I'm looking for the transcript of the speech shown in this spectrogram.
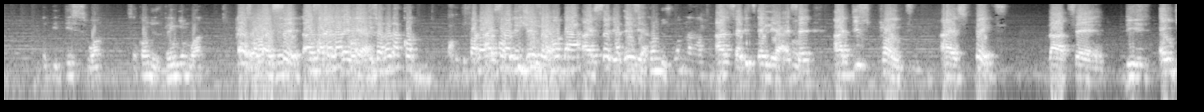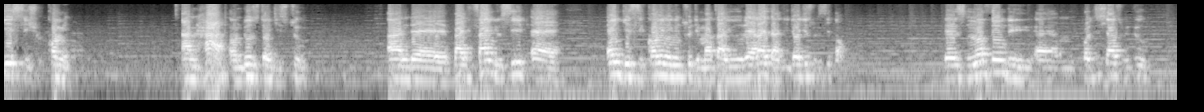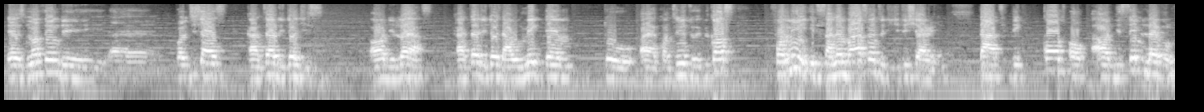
maybe this one, secondus bringing one. that's what i said i said court, if earlier another court, if I another said court it earlier. another i said it earlier secondus, what now happen? I said it earlier. I Hmm. said at this point, I expect that uh, the NJC should come in and hard on those judges too. And uh, by the time you see uh, NJC coming in into the matter, you realize that the judges will sit up. There's nothing the um, politicians will do. There's nothing the uh, politicians can tell the judges or the lawyers can tell the judge that will make them to uh, continue to because for me it is an embarrassment to the judiciary that the court of on the same level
